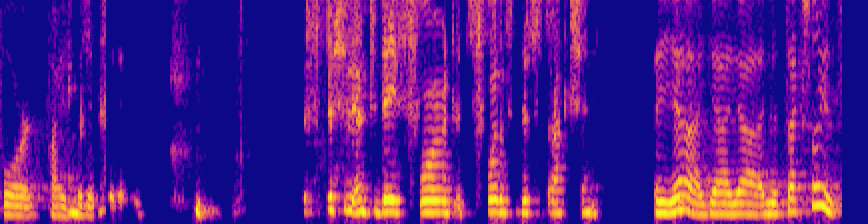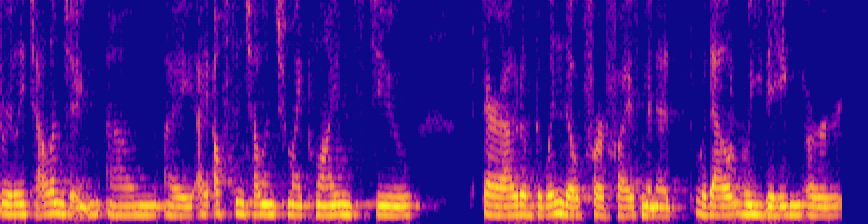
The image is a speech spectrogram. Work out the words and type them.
for five minutes a day. Especially on today's world, it's full of distraction. Yeah, yeah, yeah. And it's actually, it's really challenging. Um, I, I often challenge my clients to stare out of the window for five minutes without reading or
